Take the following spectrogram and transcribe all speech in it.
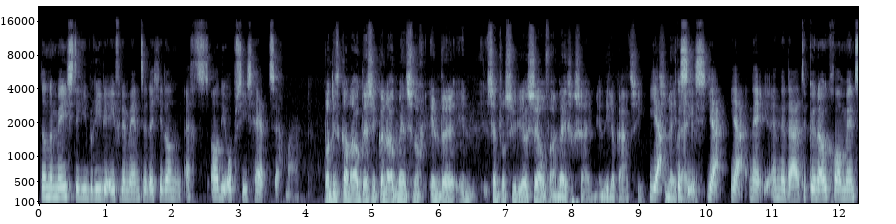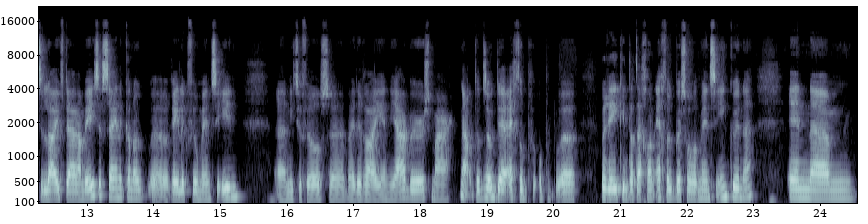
dan de meeste hybride evenementen. Dat je dan echt al die opties hebt, zeg maar. Want dit kan ook, dus er kunnen ook mensen nog in de in Central Studio zelf aanwezig zijn in die locatie. Ja, precies. Ja, ja, nee, inderdaad. Er kunnen ook gewoon mensen live daar aanwezig zijn. Er kan ook uh, redelijk veel mensen in. Uh, niet zoveel als uh, bij de RAI en de jaarbeurs. Maar nou, dat is ook daar echt op, op berekend dat daar gewoon echt ook best wel wat mensen in kunnen. En um,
